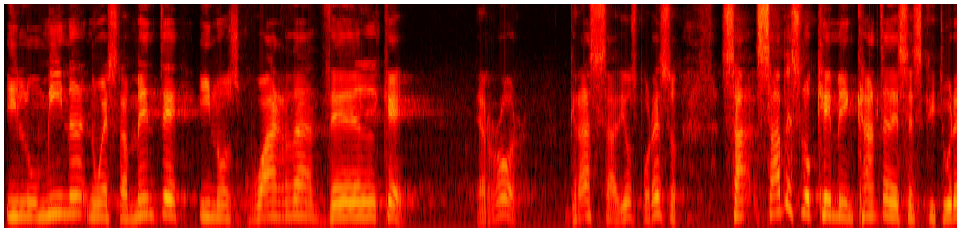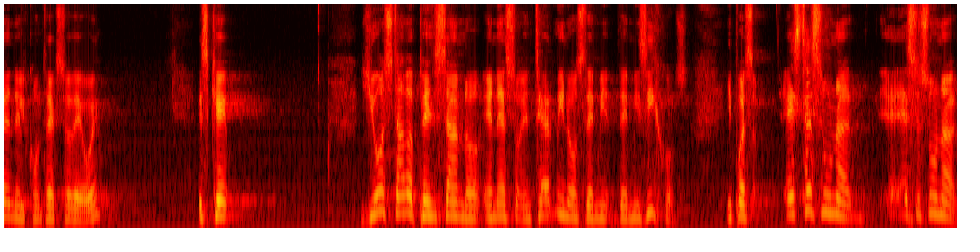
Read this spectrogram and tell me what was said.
ilumina nuestra mente y nos guarda del qué? Error. Gracias a Dios por eso. ¿Sabes lo que me encanta de esa escritura en el contexto de hoy? Es que yo estaba pensando en eso en términos de mis hijos. Y pues esta es una, es una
